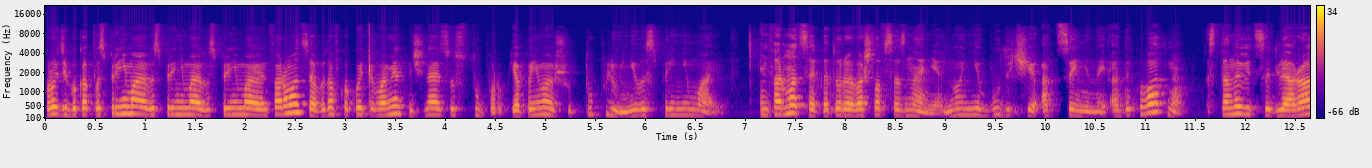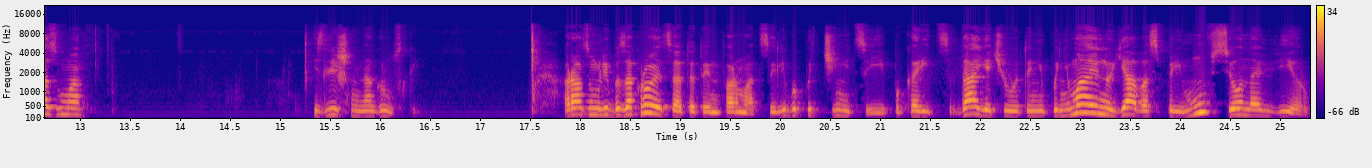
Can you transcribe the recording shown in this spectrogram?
вроде бы как воспринимаю, воспринимаю, воспринимаю информацию, а потом в какой-то момент начинается ступор. Я понимаю, что туплю, не воспринимаю. Информация, которая вошла в сознание, но не будучи оцененной адекватно, становится для разума излишней нагрузкой разум либо закроется от этой информации, либо подчинится ей, покорится. Да, я чего-то не понимаю, но я восприму все на веру.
